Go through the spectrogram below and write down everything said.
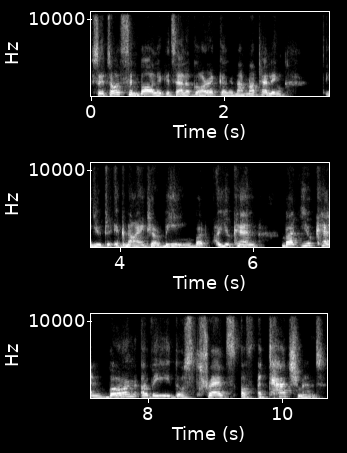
So it's all symbolic, it's allegorical. And I'm not telling you to ignite your being, but you can, but you can burn away those threads of attachment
